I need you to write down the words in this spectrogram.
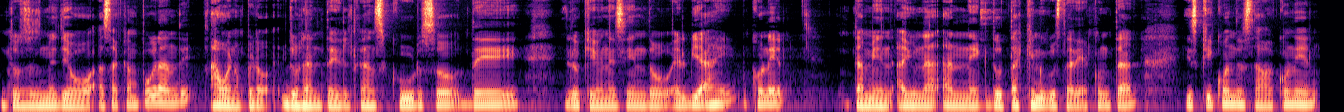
Entonces me llevó hasta Campo Grande. Ah, bueno, pero durante el transcurso de lo que viene siendo el viaje con él, también hay una anécdota que me gustaría contar. Y es que cuando estaba con él,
